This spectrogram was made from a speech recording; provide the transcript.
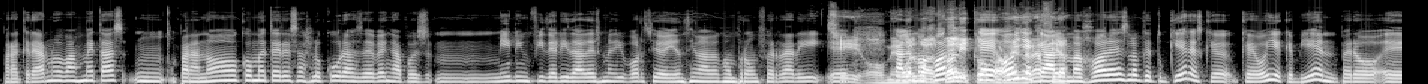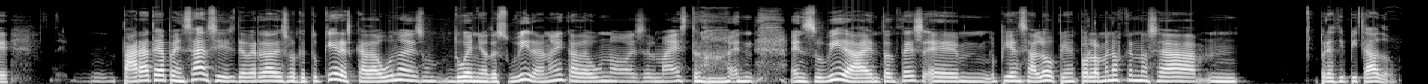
para crear nuevas metas, mm, para no cometer esas locuras de, venga, pues mm, mil infidelidades, me divorcio y encima me compro un Ferrari. Eh, sí, o me a lo mejor, que, oye, que a lo mejor es lo que tú quieres, que oye, que bien, pero eh, párate a pensar si de verdad es lo que tú quieres. Cada uno es un dueño de su vida, ¿no? Y cada uno es el maestro en, su vida. Entonces, em, piénsalo, por lo menos que no sea... Mm, precipitado.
